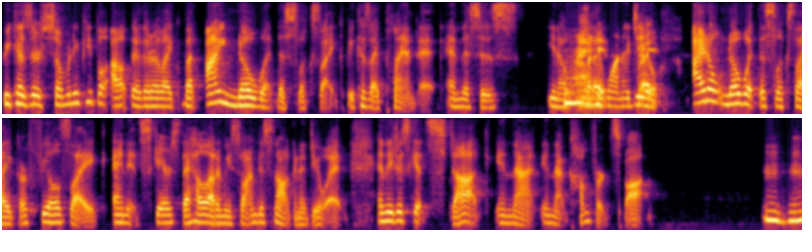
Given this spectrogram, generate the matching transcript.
because there's so many people out there that are like, but I know what this looks like because I planned it. And this is, you know, right. what I want to do. Right. I don't know what this looks like or feels like. And it scares the hell out of me. So I'm just not going to do it. And they just get stuck in that, in that comfort spot. Mm-hmm.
